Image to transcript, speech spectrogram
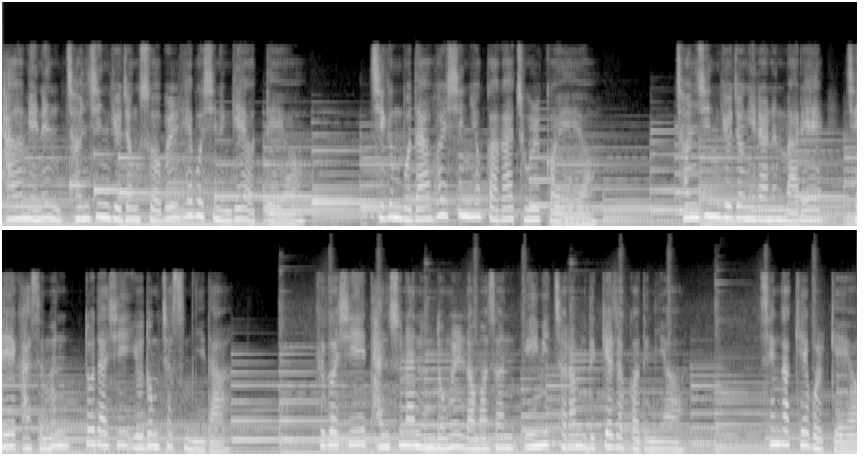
다음에는 전신 교정 수업을 해보시는 게 어때요? 지금보다 훨씬 효과가 좋을 거예요. 전신 교정이라는 말에 제 가슴은 또다시 요동쳤습니다. 그것이 단순한 운동을 넘어선 의미처럼 느껴졌거든요. 생각해 볼게요.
